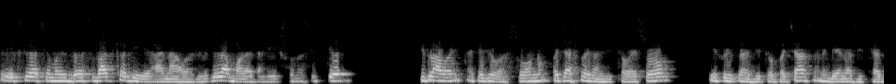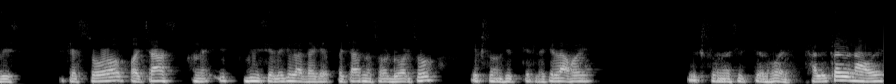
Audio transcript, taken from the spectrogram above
તો એકસો એસીમાંથી દસ બાદ કરી દઈએ, આ ના હોય એટલે કેટલા મળે? હતા કે એકસો ને સિત્તેર. કેટલા હોય? તો કે જો સોનો પચાસ પૈસાના સિક્કા હોય. સો, એક રૂપિયાનો સિક્કો પચાસ અને બેના સિક્કા વીસ. એટલે સો, પચાસ અને એક વીસ એટલે કેટલા? થાય કે પચાસ ને સો, દોઢસો, એકસો સિત્તેર. એટલે કેટલા હોય? એકસો ને સિત્તેર હોય ખાલી કયું ના હોય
